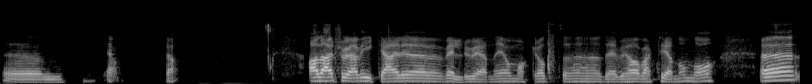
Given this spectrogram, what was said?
Uh, ja. ja. Ja, Der tror jeg vi ikke er uh, veldig uenige om akkurat uh, det vi har vært igjennom nå. Uh,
